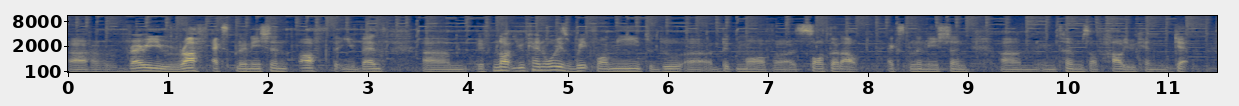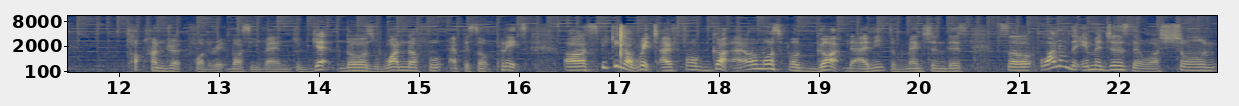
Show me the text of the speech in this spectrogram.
uh, very rough explanation of the event um, if not you can always wait for me to do a, a bit more of a sorted out explanation um, in terms of how you can get top 100 for the Red Boss event to get those wonderful episode plates. Uh, speaking of which, I forgot, I almost forgot that I need to mention this. So one of the images that was shown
